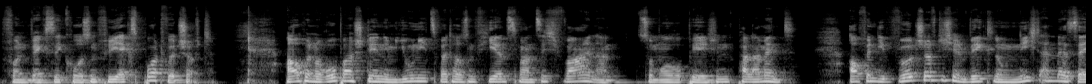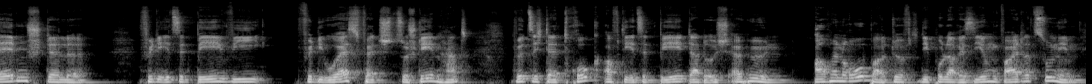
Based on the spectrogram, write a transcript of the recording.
von Wechselkursen für die Exportwirtschaft. Auch in Europa stehen im Juni 2024 Wahlen an zum Europäischen Parlament. Auch wenn die wirtschaftliche Entwicklung nicht an derselben Stelle für die EZB wie für die US-Fed zu stehen hat, wird sich der Druck auf die EZB dadurch erhöhen. Auch in Europa dürfte die Polarisierung weiter zunehmen.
